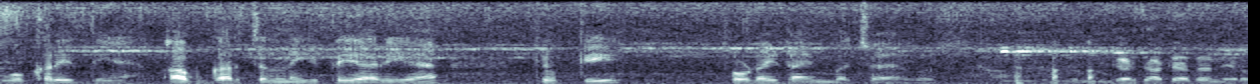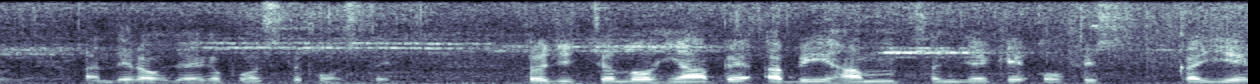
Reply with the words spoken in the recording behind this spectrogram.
वो ख़रीदी हैं। अब घर चलने की तैयारी है, क्योंकि थोड़ा ही टाइम बचा है बस। घर जाते आते अंधेरा हो जाएगा। अंधेरा हो जाएगा, पहुँचते पहुँचते। तो जी, चलो, यहाँ पे अभी हम संजय के ऑफ़िस का ये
